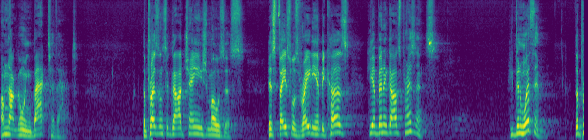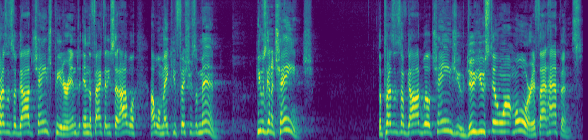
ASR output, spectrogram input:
I'm not going back to that. The presence of God changed Moses. His face was radiant because he had been in God's presence. He'd been with him. The presence of God changed Peter in, in the fact that he said, I will, I will make you fishers of men. He was going to change. The presence of God will change you. Do you still want more if that happens?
